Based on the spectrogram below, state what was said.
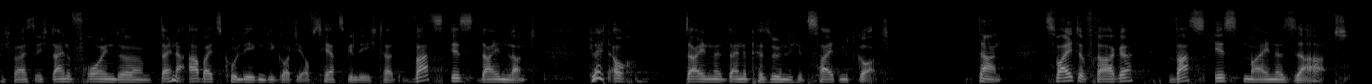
ich weiß nicht, deine Freunde, deine Arbeitskollegen, die Gott dir aufs Herz gelegt hat. Was ist dein Land? Vielleicht auch deine, deine persönliche Zeit mit Gott. Dann, zweite Frage, was ist meine Saat?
